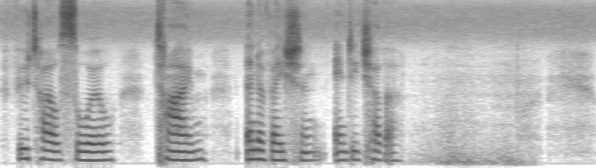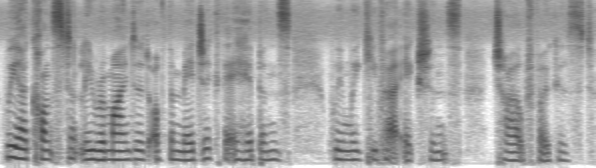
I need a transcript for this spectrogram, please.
fertile soil, time, innovation, and each other. We are constantly reminded of the magic that happens when we keep our actions child-focused.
